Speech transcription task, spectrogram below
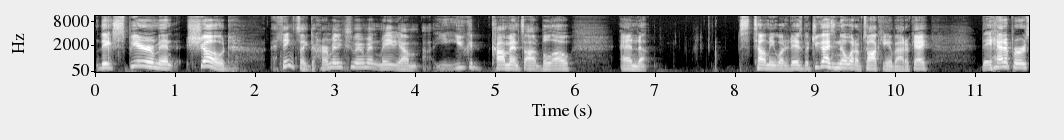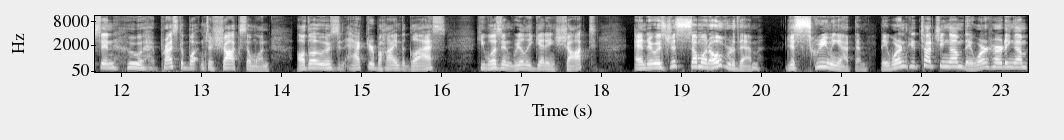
the experiment showed i think it's like the herman experiment maybe um you, you could comment on below and uh, tell me what it is but you guys know what i'm talking about okay they had a person who pressed a button to shock someone although it was an actor behind the glass he wasn't really getting shocked and there was just someone over them just screaming at them. They weren't touching them, they weren't hurting them,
